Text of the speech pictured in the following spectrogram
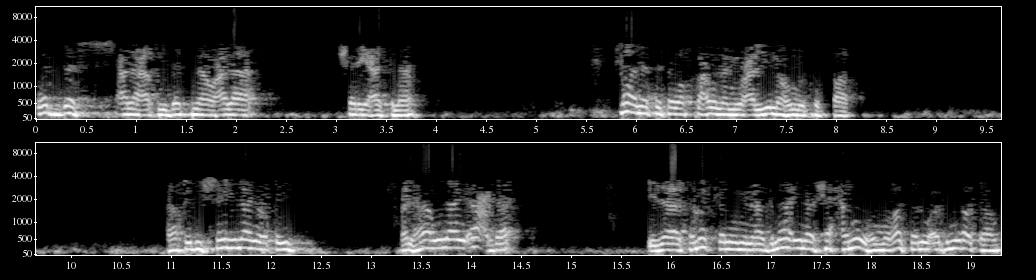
والدس على عقيدتنا وعلى شريعتنا. ماذا تتوقعون أن يعلمهم الكفار؟ عاقد الشيء لا يعطيه. بل هؤلاء أعداء. إذا تمكنوا من أبنائنا شحنوهم وغسلوا أدمغتهم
